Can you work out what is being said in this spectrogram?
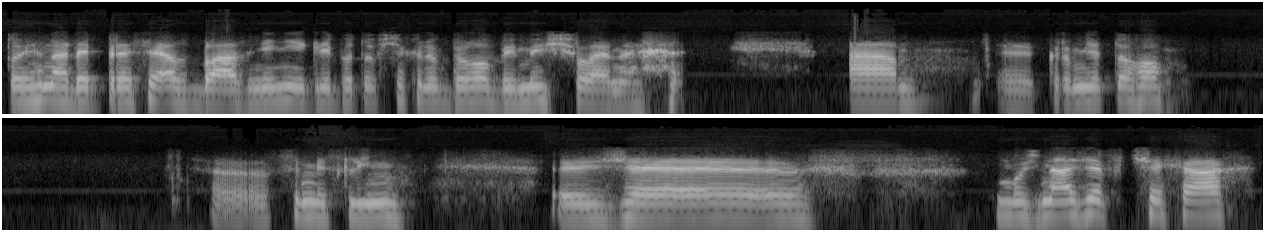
To je na depresi a zbláznění, kdyby to všechno bylo vymyšlené. A e, kromě toho e, si myslím, že možná, že v Čechách e,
